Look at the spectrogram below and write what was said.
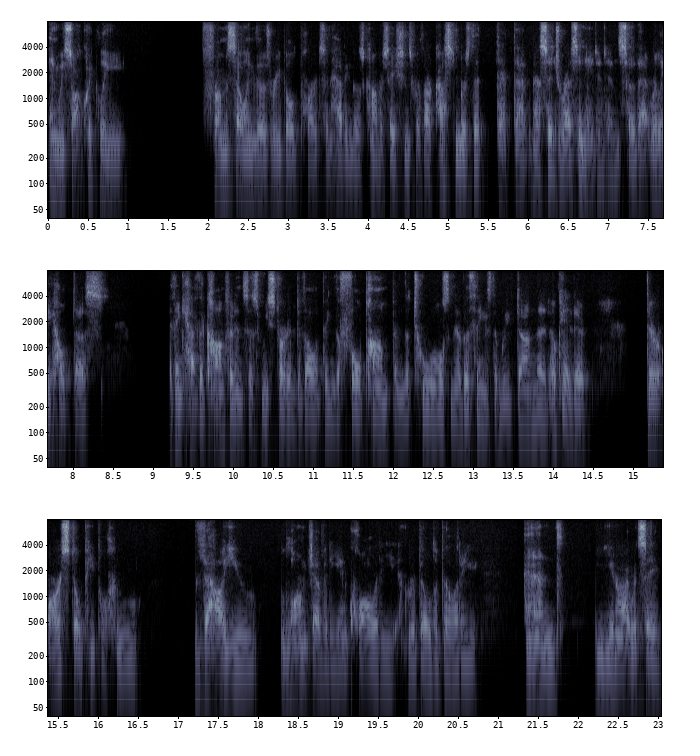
and we saw quickly from selling those rebuild parts and having those conversations with our customers that that that message resonated, and so that really helped us. I think have the confidence as we started developing the full pump and the tools and the other things that we've done that okay there there are still people who value longevity and quality and rebuildability. And, you know, I would say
